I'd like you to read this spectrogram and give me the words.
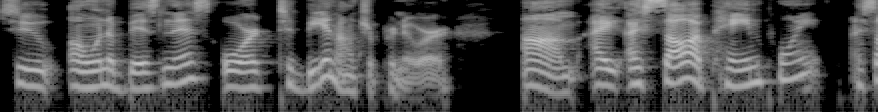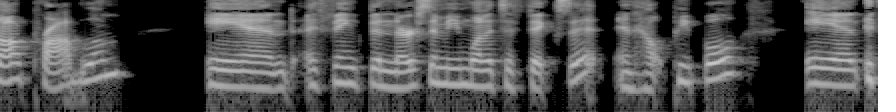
to own a business or to be an entrepreneur um, I, I saw a pain point, I saw a problem, and I think the nurse in me wanted to fix it and help people. And it,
